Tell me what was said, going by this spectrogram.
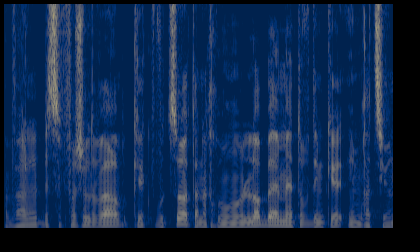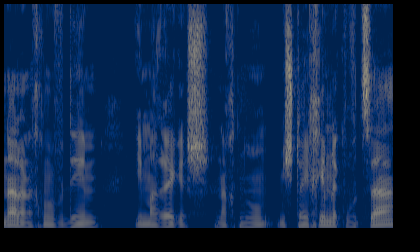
אבל בסופו של דבר, כקבוצות, אנחנו לא באמת עובדים עם רציונל, אנחנו עובדים עם הרגש. אנחנו משתייכים לקבוצה,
